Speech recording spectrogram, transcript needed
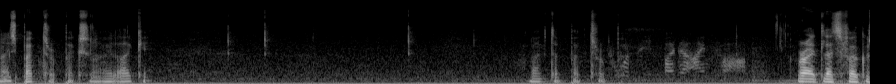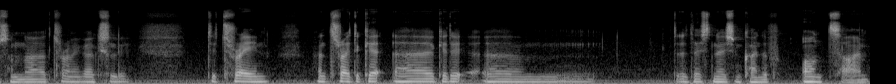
Nice backdrop actually, I like it. Like the backdrop. Right, let's focus on uh, trying actually to train and try to get uh, get it um, the destination kind of on time.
